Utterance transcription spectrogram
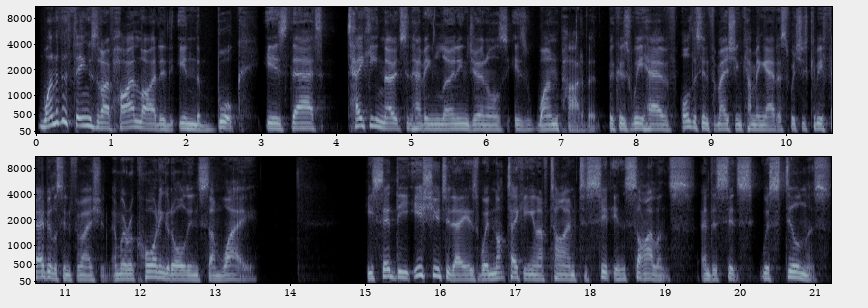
One of the things that I've highlighted in the book is that taking notes and having learning journals is one part of it because we have all this information coming at us, which is, can be fabulous information, and we're recording it all in some way. He said the issue today is we're not taking enough time to sit in silence and to sit with stillness,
